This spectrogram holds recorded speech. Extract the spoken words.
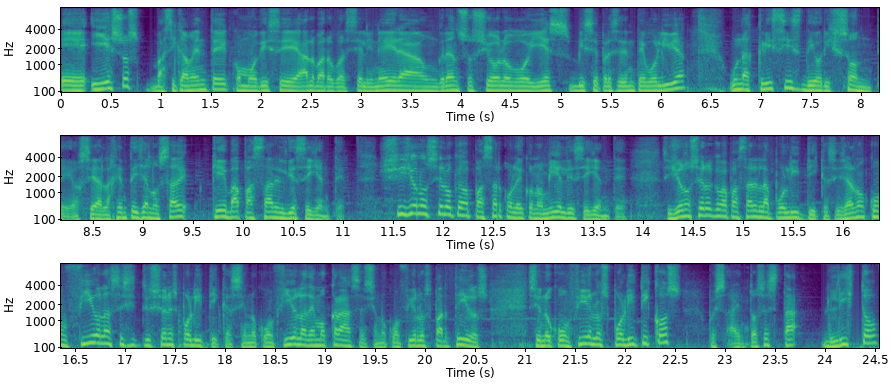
Eh, y eso es básicamente, como dice Álvaro García Linera, un gran sociólogo y es vicepresidente de Bolivia, una crisis de horizonte. O sea, la gente ya no sabe qué va a pasar el día siguiente. Si yo no sé lo que va a pasar con la economía el día siguiente, si yo no sé lo que va a pasar en la política, si ya no confío en las instituciones políticas, si no confío en la democracia, si no confío en los partidos, si no confío en los políticos, pues ah, entonces está listo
